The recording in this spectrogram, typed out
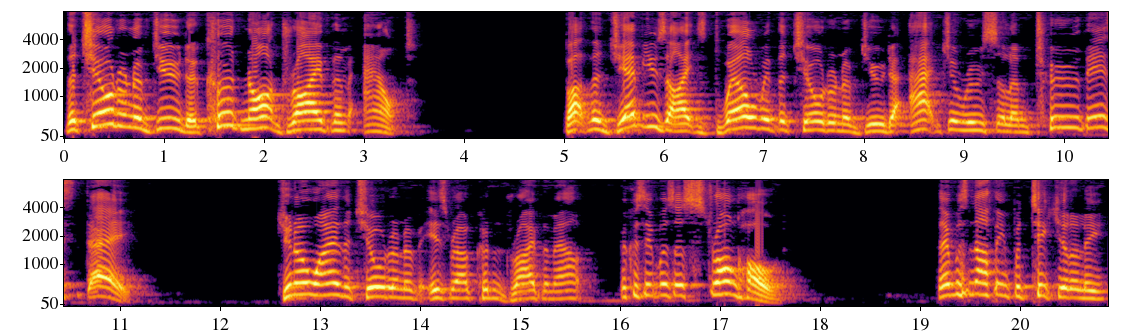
the children of Judah could not drive them out. But the Jebusites dwell with the children of Judah at Jerusalem to this day. Do you know why the children of Israel couldn't drive them out? Because it was a stronghold. There was nothing particularly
